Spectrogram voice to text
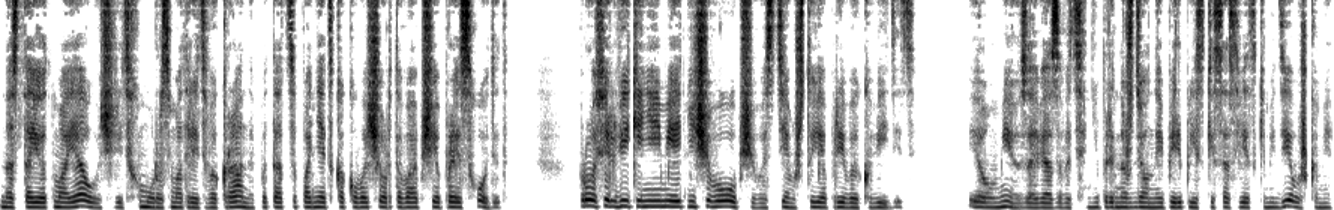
Настает моя очередь хмуро смотреть в экран и пытаться понять, какого черта вообще происходит. Профиль Вики не имеет ничего общего с тем, что я привык видеть. Я умею завязывать непринужденные переписки со светскими девушками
